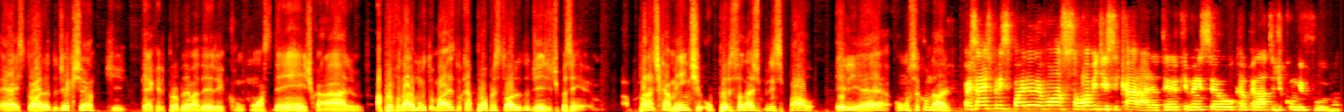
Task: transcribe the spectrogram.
é a história do Jack Chan, que tem aquele problema dele com, com um acidente, caralho. Aprofundaram muito mais do que a própria história do Jade. Tipo assim, praticamente o personagem principal ele é um secundário. O personagem principal ele levou uma sova e disse: caralho, eu tenho que vencer o campeonato de Kung Fu, mano.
